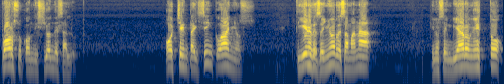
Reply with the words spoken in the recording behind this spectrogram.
por su condición de salud. 85 años tiene este señor de Samaná y nos enviaron esto,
